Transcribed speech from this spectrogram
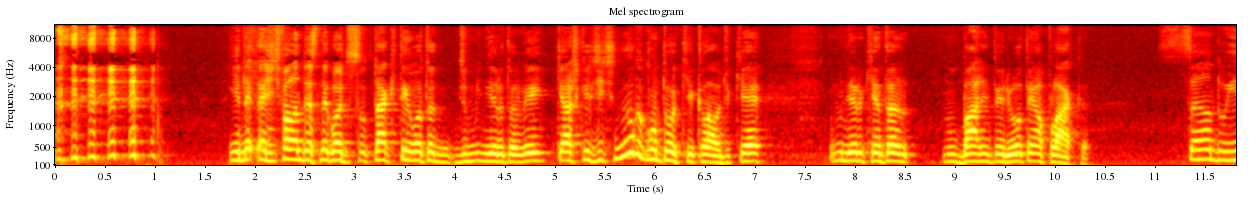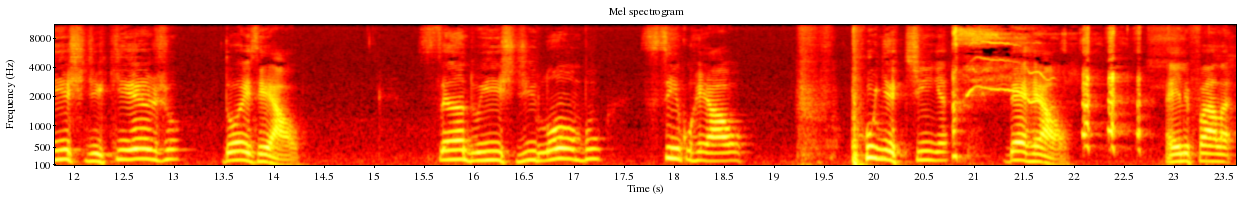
E a gente falando desse negócio de sotaque, tem outra de mineiro também, que acho que a gente nunca contou aqui, Cláudio, que é o mineiro que entra no bar no interior, tem a placa. Sanduíche de queijo, dois real. Sanduíche de lombo, cinco real. Punhetinha, dez real. Aí ele fala,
